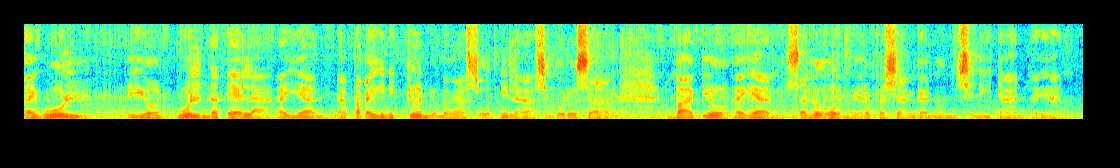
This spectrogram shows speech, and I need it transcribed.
ay wool. Ayun, wool na tela. Ayan, napakainit yun. Yung mga suot nila siguro sa Baguio. Ayan, sa loob. Meron pa siyang ganun sinitan. Ayan.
